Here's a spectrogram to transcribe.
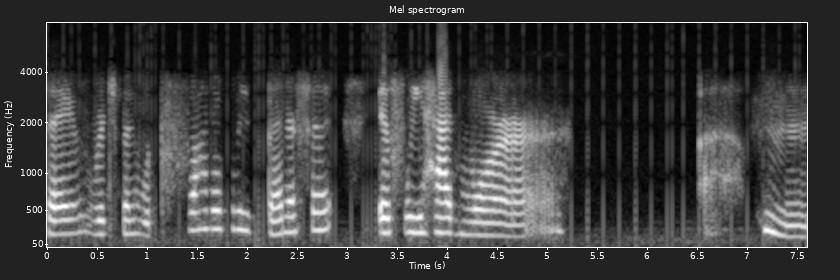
say Richmond would probably benefit if we had more. Uh, hmm.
